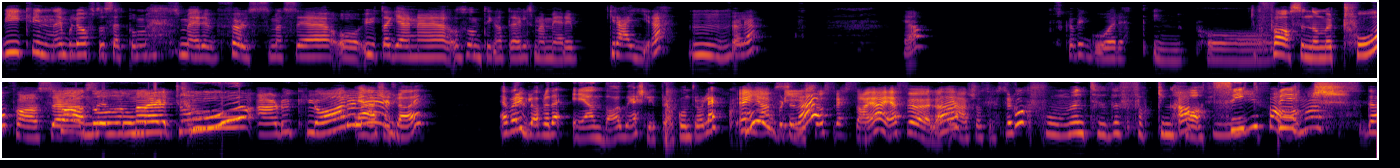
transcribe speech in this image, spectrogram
Vi kvinner blir ofte sett på som mer følelsesmessige og utagerende og sånne ting, at det liksom er mer greiere, Mm. føler jeg. Ja. Skal vi gå rett inn på Fase nummer to. Fase, Fase nummer to! Er du klar, eller? Jeg er så klar. Jeg er bare glad for at det er én dag hvor jeg slipper å ha kontroll. Jeg koser jeg blir meg. så stressa, jeg. Jeg føler at jeg er så stressa. Velkommen to the fucking hot ja, seat, faen, bitch. Det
